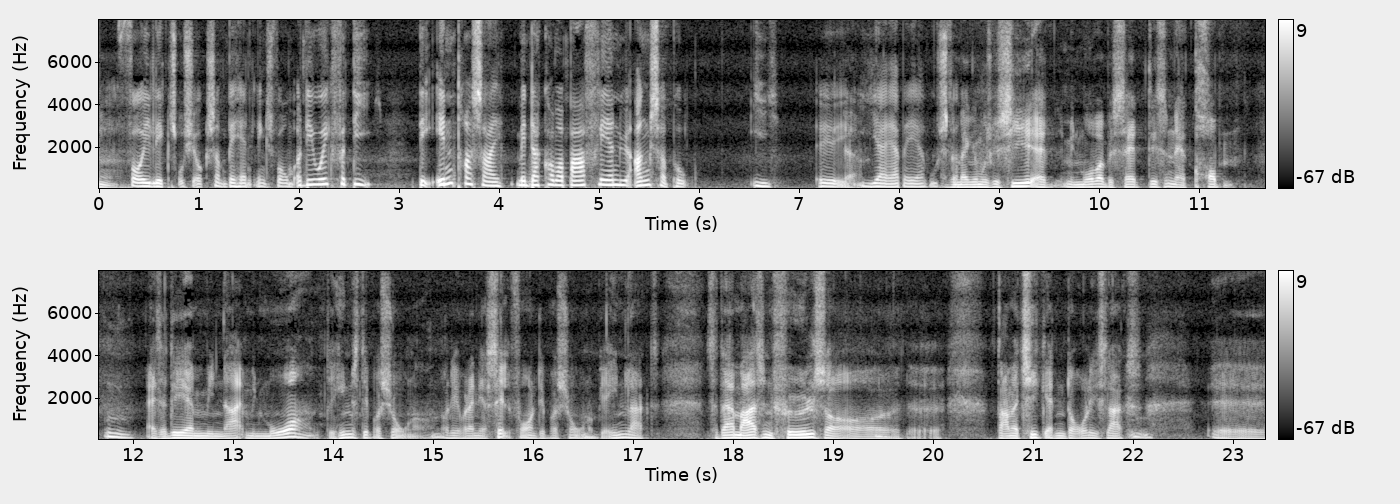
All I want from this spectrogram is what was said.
mm. for elektrochok som behandlingsform. Og det er jo ikke fordi, det ændrer sig, men der kommer bare flere nuancer på i, øh, ja. i er, hvad jeg husker. Altså man kan måske sige, at min mor var besat, det sådan er kroppen. Mm. Altså det er min, nej, min mor, det er hendes depressioner, mm. og det er, hvordan jeg selv får en depression og bliver indlagt. Så der er meget sådan følelser og mm. øh, dramatik af den dårlige slags. Mm. Øh,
